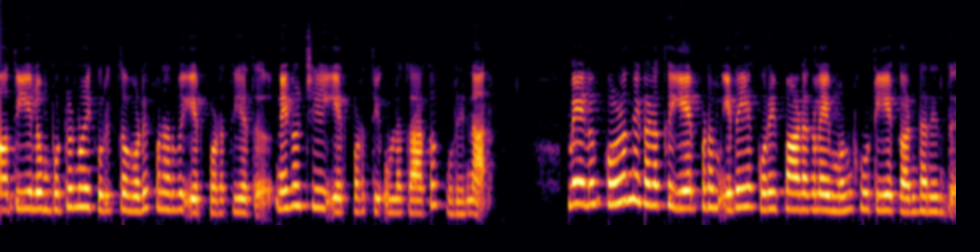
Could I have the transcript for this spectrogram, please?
மத்தியிலும் புற்றுநோய் குறித்த விழிப்புணர்வு ஏற்படுத்தியது நிகழ்ச்சியை ஏற்படுத்தி உள்ளதாக கூறினார். மேலும் குழந்தைகளுக்கு ஏற்படும் இதய குறைபாடுகளை முன்கூட்டியே கண்டறிந்து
